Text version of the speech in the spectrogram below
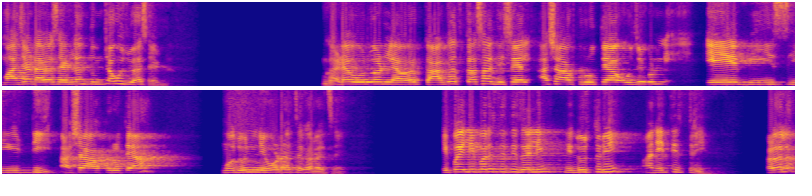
माझ्या डाव्या साईडला आणि तुमच्या उजव्या साईडला घड्या उलगडल्यावर कागद कसा दिसेल अशा आकृत्या उजवीकडून ए बी सी डी अशा आकृत्या मधून निवडायचं करायचंय. ही पहिली परिस्थिती झाली ही दुसरी आणि तिसरी. कळलं?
